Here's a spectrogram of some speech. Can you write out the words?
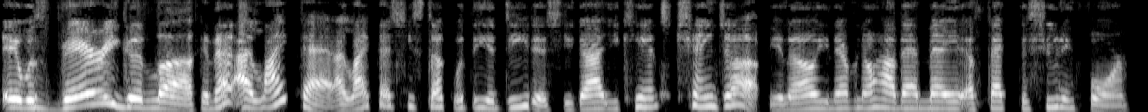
it was very good luck, and that I like that. I like that she stuck with the Adidas. You got you can't change up. You know, you never know how that may affect the shooting form.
